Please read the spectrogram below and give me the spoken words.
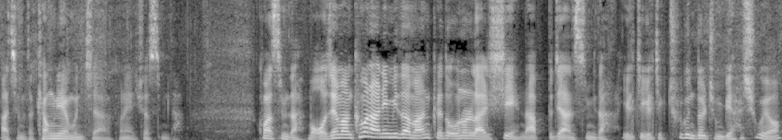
아침부터 격려의 문자 보내주셨습니다. 고맙습니다. 뭐 어제만큼은 아닙니다만 그래도 오늘 날씨 나쁘지 않습니다. 일찍 일찍 출근들 준비하시고요.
